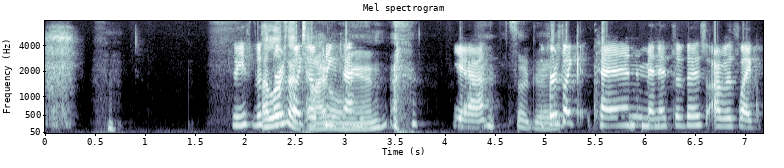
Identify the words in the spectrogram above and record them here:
These, this I love first that like title, opening ten, man. yeah, so good. the first like ten minutes of this, I was like,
